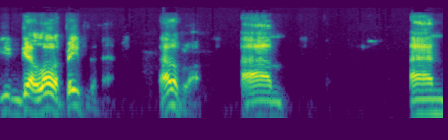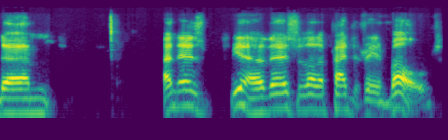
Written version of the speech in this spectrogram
you can get a lot of people in there, hell of a lot. Um, and um, and there's you know, there's a lot of pageantry involved,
